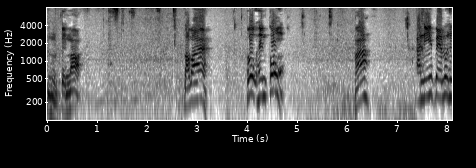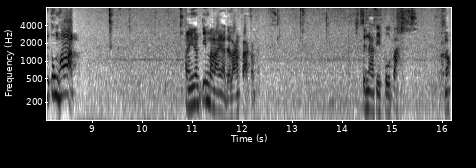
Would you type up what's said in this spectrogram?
อืมเป็นมากต่อไปลูกเห็นกุ้ง ฮะอันนี้เป็นลูกชิ้นกุ้งทอด อันนี้น้ำจิ้มอะไรอะเดี๋ยวล้างปากกันเป็นนาซีฟู้ดป่ะ เนาะ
